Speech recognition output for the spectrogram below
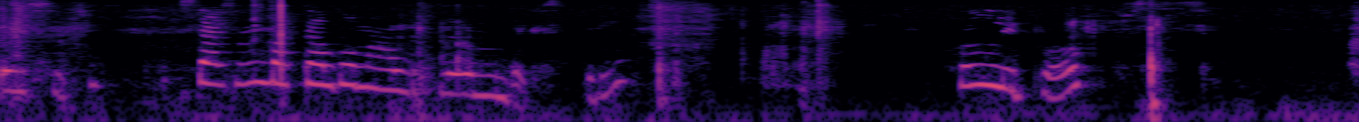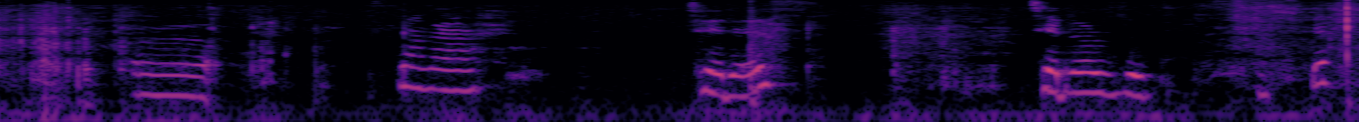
Öyleyse İsterseniz bakkaldan aldıklarımı da göstereyim. Lollipops. Ee, sana çerez. Çerez işte.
